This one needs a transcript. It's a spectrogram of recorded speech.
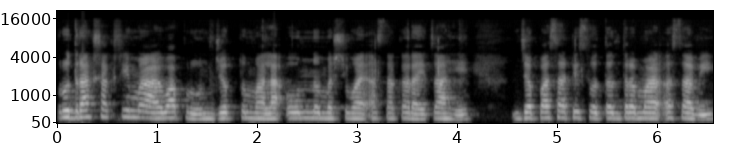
रुद्राक्षाची माळ वापरून जप तुम्हाला ओम नम शिवाय असा करायचा आहे. जपासाठी स्वतंत्र माळ असावी.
